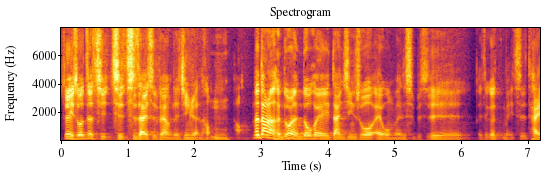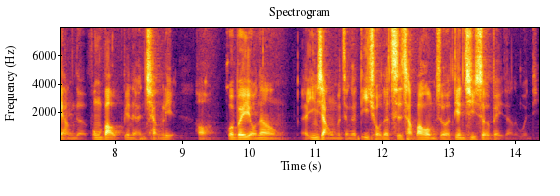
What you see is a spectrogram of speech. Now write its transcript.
所以说这其其实在是非常的惊人哈。嗯，好，那当然很多人都会担心说，哎，我们是不是这个每次太阳的风暴变得很强烈，哦，会不会有那种影响我们整个地球的磁场，包括我们所有电器设备这样的问题？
